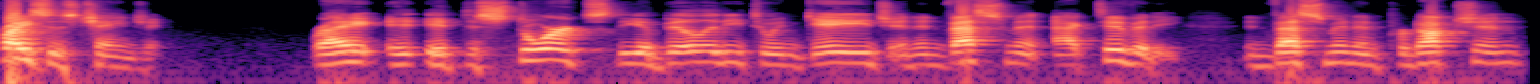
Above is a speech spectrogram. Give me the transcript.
prices changing, right? It, it, distorts the ability to engage in investment activity. Investment in production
